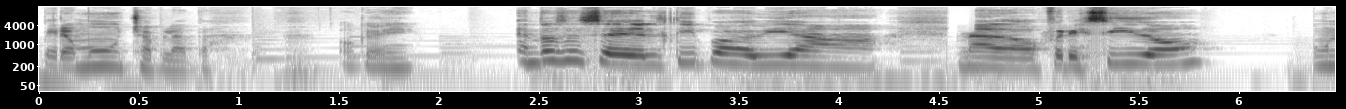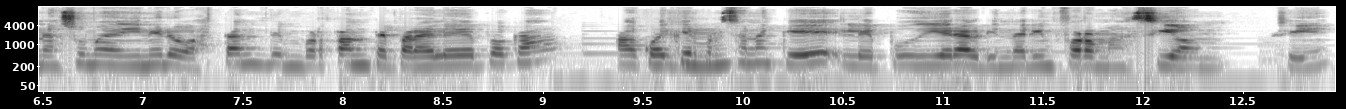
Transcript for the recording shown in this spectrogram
Pero mucha plata. Ok. Entonces el tipo había, nada, ofrecido una suma de dinero bastante importante para la época a cualquier persona que le pudiera brindar información, ¿sí?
